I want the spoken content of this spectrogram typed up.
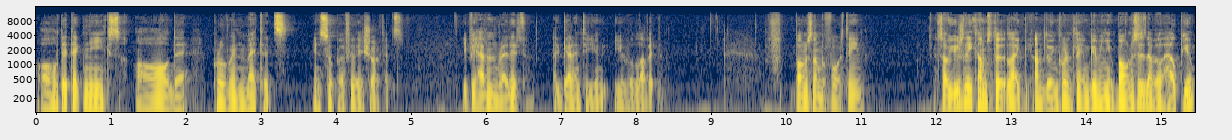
All the techniques, all the proven methods in super affiliate shortcuts. If you haven't read it, I guarantee you you will love it. Bonus number 14 so usually it comes to like i'm doing currently i'm giving you bonuses that will help you.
